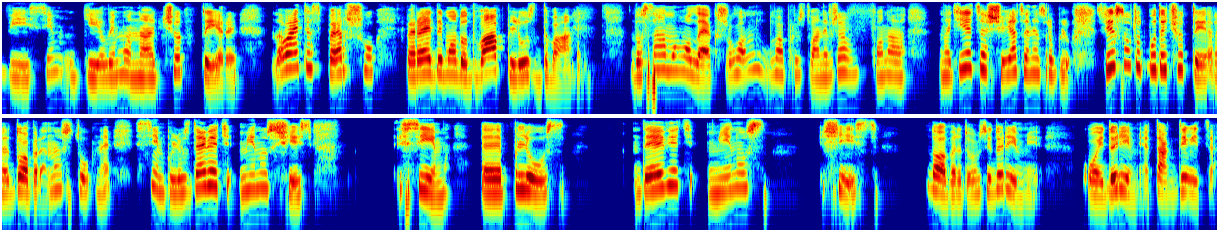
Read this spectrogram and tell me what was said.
8, ділимо на 4. Давайте спершу перейдемо до 2 плюс 2. До самого легшого. Ну, 2 плюс 2. Невже вона надіється, що я це не зроблю? Звісно, тут буде 4. Добре, наступне. 7 плюс 9 мінус 6. 7 е, плюс 9 мінус 6. Добре, друзі, дорівнює. Ой, дорівнює. Так, дивіться.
